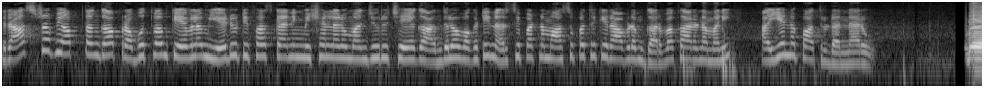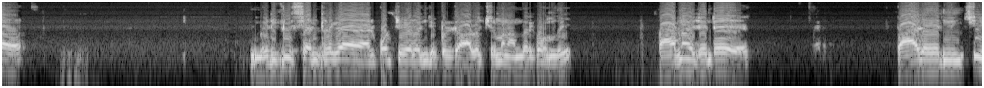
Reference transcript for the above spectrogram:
రాష్ట్ర వ్యాప్తంగా ప్రభుత్వం కేవలం ఏడు టిఫా స్కానింగ్ మిషన్లను మంజూరు చేయగా అందులో ఒకటి నర్సీపట్నం ఆసుపత్రికి రావడం గర్వకారణమని అయ్యన్న పాత్రుడు అన్నారు మెడికల్ సెంటర్గా ఏర్పాటు చేయాలని చెప్పి ఆలోచన మన అందరికీ ఉంది. కారణం ఏంటంటే పాడేరు నుంచి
